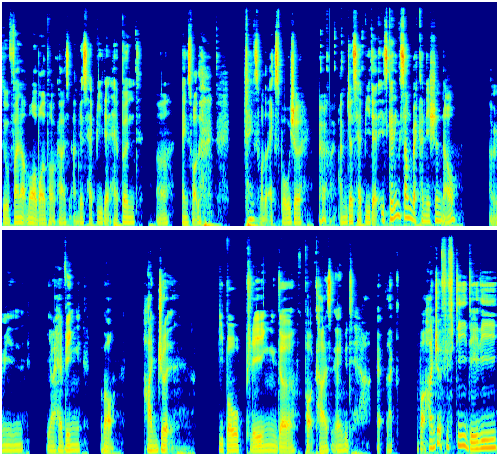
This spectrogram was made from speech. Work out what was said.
to find out more about the podcast. I'm just happy that happened. Uh, thanks for the thanks for the exposure. I'm just happy that it's getting some recognition now. I mean, we are having about hundred people playing the podcast. Uh, like about 150 daily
